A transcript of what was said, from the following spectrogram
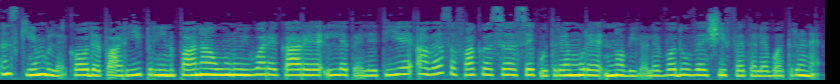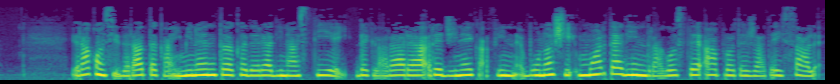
În schimb, Leco de Paris, prin pana unui oarecare lepeletie, avea să facă să se cutremure nobilele văduve și fetele bătrâne. Era considerată ca iminentă căderea dinastiei, declararea reginei ca fiind nebună și moartea din dragoste a protejatei sale.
